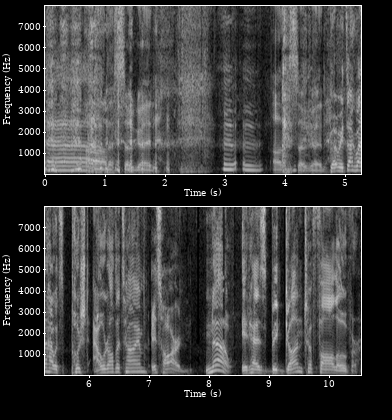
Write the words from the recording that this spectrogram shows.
Oh, that's so good. oh, that's so good. but we talk about how it's pushed out all the time. It's hard. No, it has begun to fall over.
